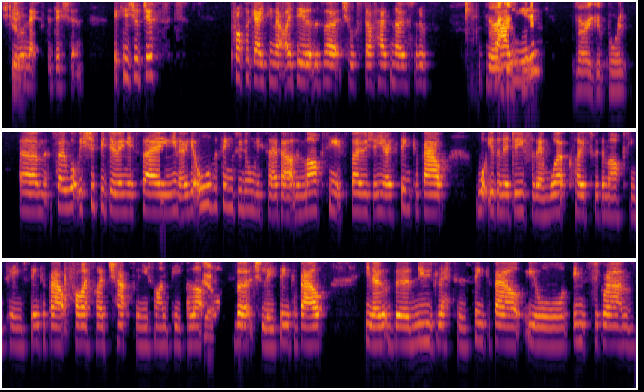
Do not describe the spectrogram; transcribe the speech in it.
sure. for your next edition, because you're just propagating that idea that the virtual stuff has no sort of Very value. Good Very good point. Um, so what we should be doing is saying, you know, get all the things we normally say about the marketing exposure. You know, think about what you're going to do for them work close with the marketing teams think about fireside chats when you sign people up yeah. virtually think about you know the newsletters think about your instagram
